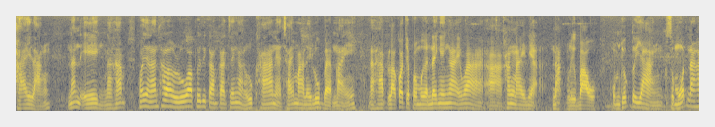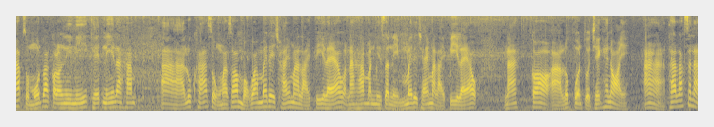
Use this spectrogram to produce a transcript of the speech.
ภายหลังนั่นเองนะครับเพราะฉะนั้นถ้าเรารู้ว่าพฤติกรรมการใช้งานของลูกค้าเนี่ยใช้มาในรูปแบบไหนนะครับเราก็จะประเมินได้ง่าย ๆ ว่าอ่าข้างในเนี่ยหนักหรือเบา ผมยกตัวอย่างสมมตินะครับ สมมติว่ากรณีนี้เคสนี้นะครับอ่าลูกค้าส่งมาซ่อมบอกว่าไม่ได้ใช้มาหลายปีแล้วนะครับมันมีสนิมไม่ได้ใช้มาหลายปีแล้วนะก็อ่ารบกวนตรวจเช็คให้หน่อยอ่าถ้าลักษณะ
